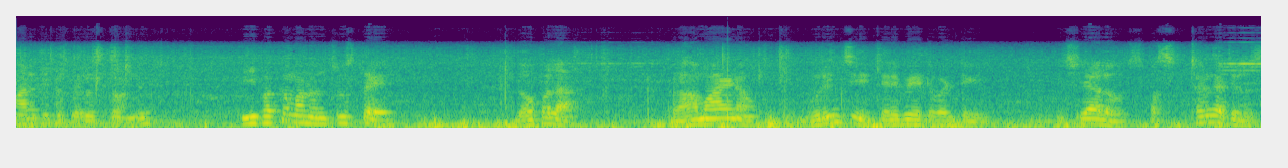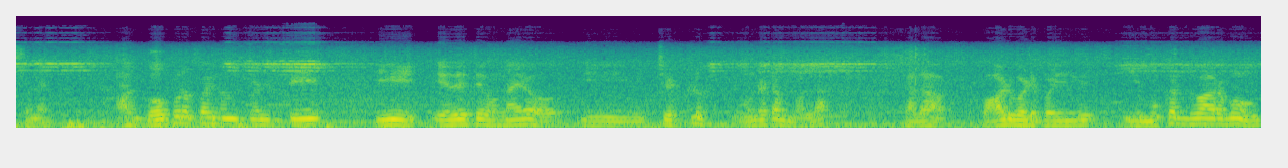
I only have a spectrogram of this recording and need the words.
మనకి ఇప్పుడు తెలుస్తోంది. ఈ పక్క మనం చూస్తే లోపల రామాయణం గురించి తెలిపేటువంటి విషయాలు స్పష్టంగా తెలుస్తున్నాయి. ఆ గోపురం పైన ఉన్నటువంటి ఈ ఏదైతే ఉన్నాయో ఈ చెట్లు ఉండటం వల్ల కళ పాడుబడిపోయింది. ఈ ముఖద్వారము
